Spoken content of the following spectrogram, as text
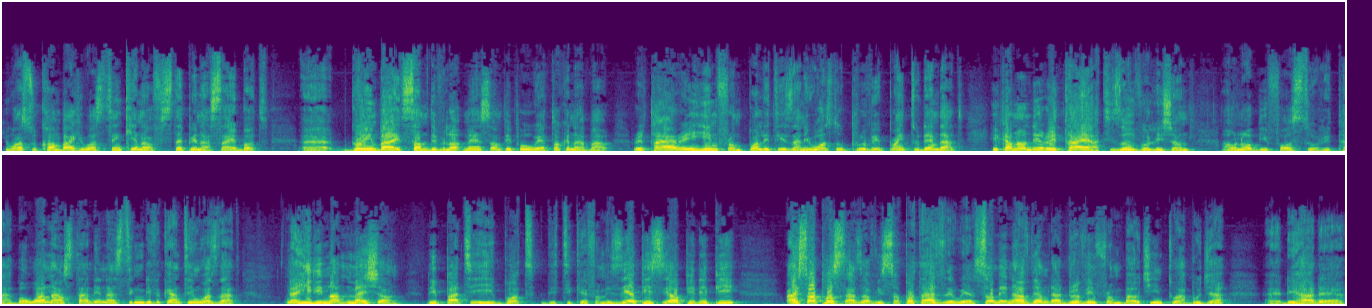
he wants to come back. He was thinking of stepping aside, but uh, going by some developments, some people were talking about retiring him from politics, and he wants to prove a point to them that he can only retire at his own volition I will not be forced to retire. But one outstanding and significant thing was that uh, he did not mention the party he bought the ticket from. Is it APC or PDP? I saw posters of his supporters. There were so many of them that drove in from Bauchi into Abuja. Uh, they had uh,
